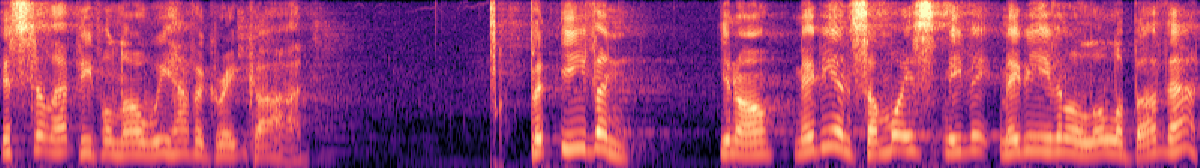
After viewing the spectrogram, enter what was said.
it's to let people know we have a great God. But even, you know, maybe in some ways, maybe, maybe even a little above that,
